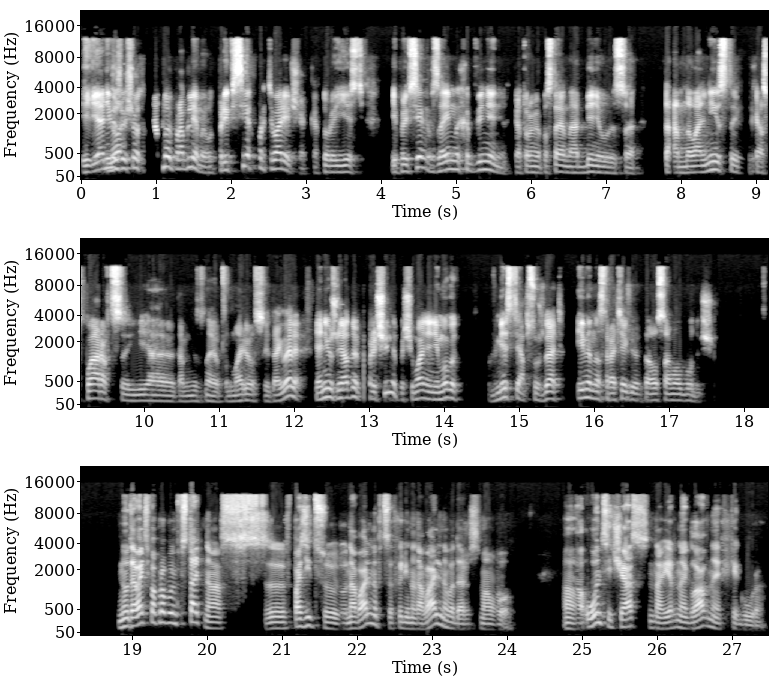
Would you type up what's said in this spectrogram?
И я не Но... вижу еще одной проблемы. Вот при всех противоречиях, которые есть, и при всех взаимных обвинениях, которыми постоянно обмениваются там навальнисты, каспаровцы, я там, не знаю, подморевцы и так далее, я не вижу ни одной причины, почему они не могут вместе обсуждать именно стратегию того самого будущего. Ну, давайте попробуем встать на, в позицию навальновцев или Навального даже самого. А, он сейчас, наверное, главная фигура.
